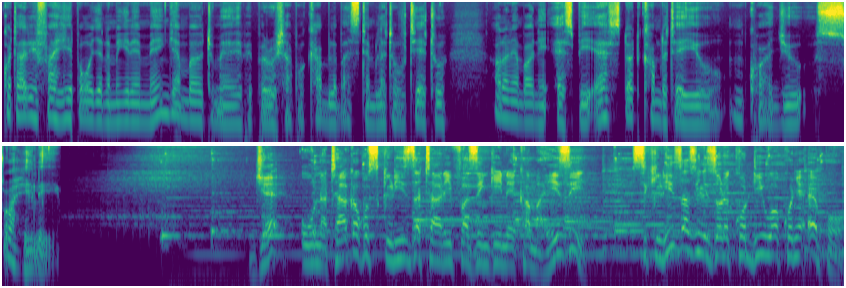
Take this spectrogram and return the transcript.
Kwa taarifa hii pamoja na mengine mengi ambayo tumepeperusha hapo kabla, basi tembelea tovuti yetu anwani ambayo ni sbs.com.au mkwaju Swahili. Je, unataka kusikiliza taarifa zingine kama hizi? Sikiliza zilizorekodiwa kwenye Apple,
